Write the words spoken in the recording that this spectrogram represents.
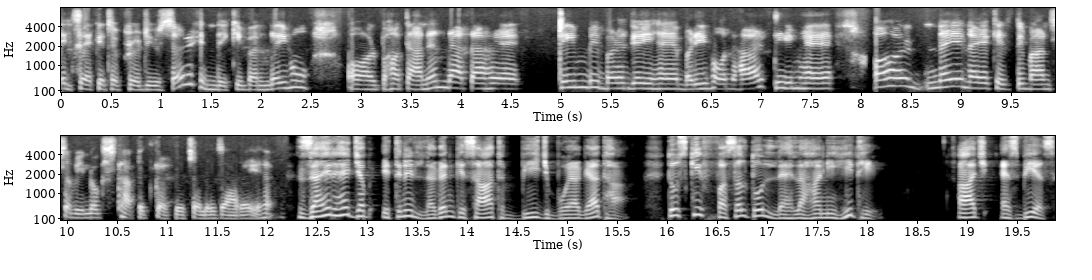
एग्जीक्यूटिव प्रोड्यूसर हिंदी की बन गई हूँ और बहुत आनंद आता है। टीम भी बढ़ गई है, बड़ी होनहार टीम है और नए नए कीर्तिमान सभी लोग स्थापित करते चले जा रहे हैं। ज़ाहिर है, जब इतने लगन के साथ बीज बोया गया था तो उसकी फ़सल तो लहलहानी ही थी। आज एसबीएस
